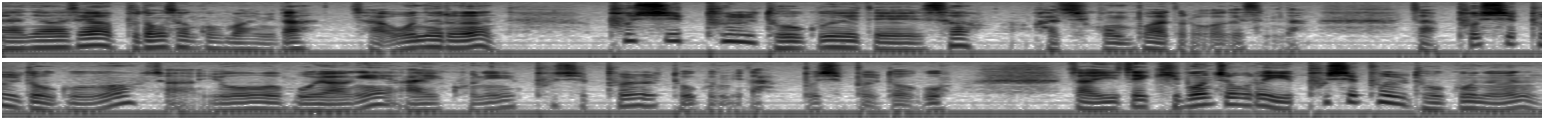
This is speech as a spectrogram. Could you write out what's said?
안녕하세요. 부동산 공방입니다. 자 오늘은 push pull 도구에 대해서 같이 공부하도록 하겠습니다. 자 push pull 도구. 자 요 모양의 아이콘이 push pull 도구입니다. push pull 도구. 자 이제 기본적으로 이 push pull 도구는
